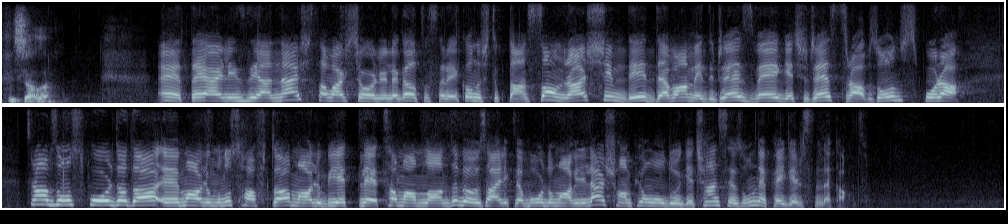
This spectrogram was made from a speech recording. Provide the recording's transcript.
İnşallah. Evet değerli izleyenler Savaş Çorlu ile Galatasaray'ı konuştuktan sonra şimdi devam edeceğiz ve geçeceğiz Trabzonspor'a. Trabzonspor'da da e, malumunuz hafta mağlubiyetle tamamlandı ve özellikle Bordo Mavililer şampiyon olduğu geçen sezonun epey gerisinde kaldı.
